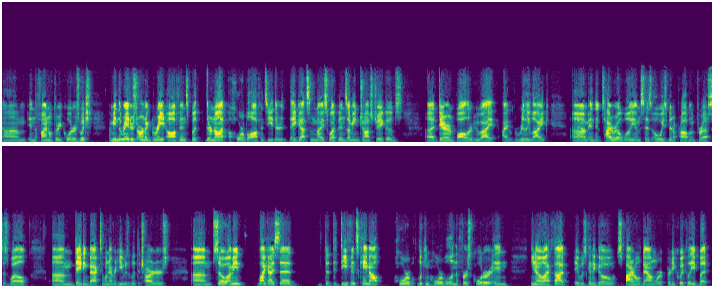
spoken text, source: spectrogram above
um, in the final three quarters, which I mean the Raiders aren't a great offense, but they're not a horrible offense either. They got some nice weapons. I mean Josh Jacobs uh, Darren Waller, who I, I really like. Um, yeah. And then Tyrell Williams has always been a problem for us as well, um, dating back to whenever he was with the Chargers. Um, so, I mean, like I said, the, the defense came out horrible, looking horrible in the first quarter. And, you know, I thought it was going to go spiral downward pretty quickly, but,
